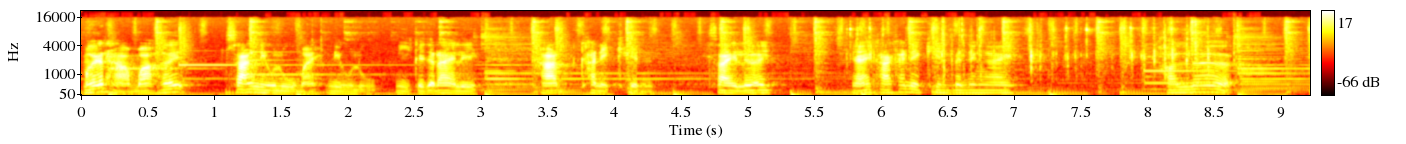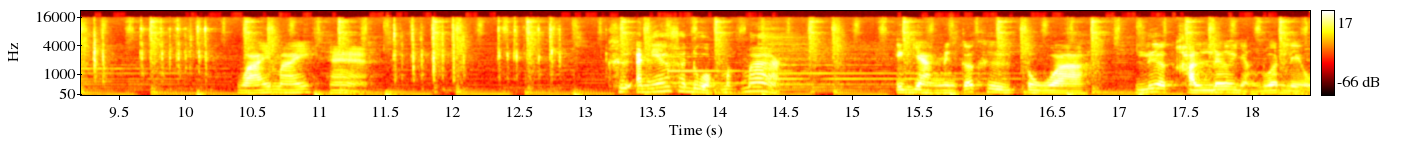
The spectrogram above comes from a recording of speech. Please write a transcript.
มันก็ถามว่าเฮ้ยสร้าง new loop ไหม new loop นี่ก็จะได้เลย card connect ken ใส่เลยอยากให้ card connect ken เป็นยังไง color ไว้ไหมฮะ คืออันนี้สะดวกมาก ๆ อีกอย่างหนึ่งก็คือตัวเลือก color อร์อย่างรวดเร็ว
